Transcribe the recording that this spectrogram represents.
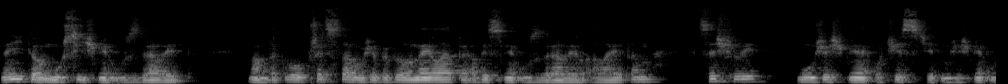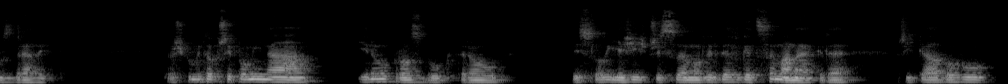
Není to musíš mě uzdravit. Mám takovou představu, že by bylo nejlépe, abys mě uzdravil, ale je tam chceš-li, můžeš mě očistit, můžeš mě uzdravit. Trošku mi to připomíná jinou prozbu, kterou vysloví Ježíš při své modlitbě v Getsemane, kde říká Bohu,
